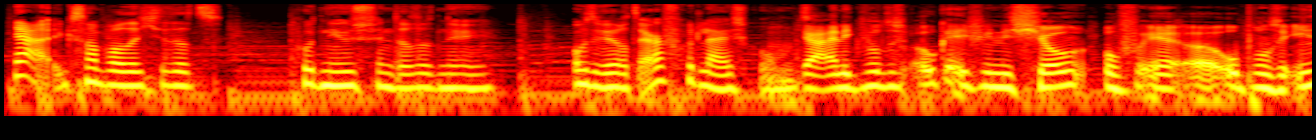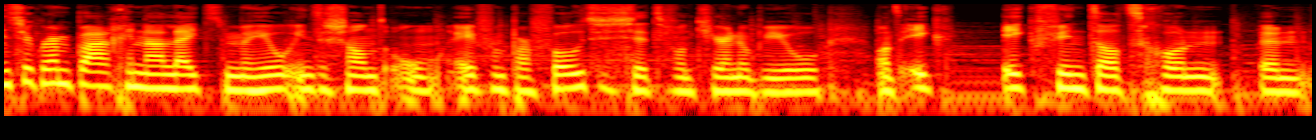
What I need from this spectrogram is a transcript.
ja, ik snap wel dat je dat goed nieuws vindt dat het nu op de Werelderfgoedlijst komt. Ja, en ik wil dus ook even in de show of eh, op onze Instagram pagina lijkt het me heel interessant om even een paar foto's te zetten van Tsjernobyl. Want ik, ik vind dat gewoon een,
